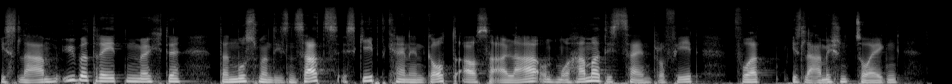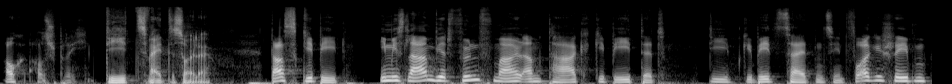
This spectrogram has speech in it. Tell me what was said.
Islam übertreten möchte, dann muss man diesen Satz, es gibt keinen Gott außer Allah und Mohammed ist sein Prophet, vor islamischen Zeugen auch aussprechen. Die zweite Säule. Das Gebet. Im Islam wird fünfmal am Tag gebetet. Die Gebetszeiten sind vorgeschrieben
